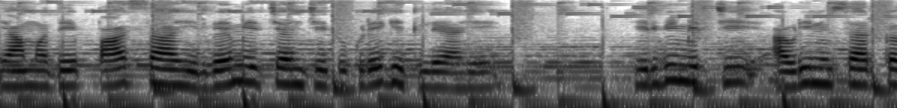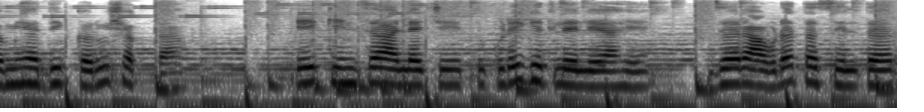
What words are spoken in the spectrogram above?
यामध्ये पाच सहा हिरव्या मिरच्यांचे तुकडे घेतले आहे. हिरवी मिरची आवडीनुसार कमी अधिक करू शकता. एक इंच आल्याचे तुकडे घेतलेले आहे. जर आवडत असेल तर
